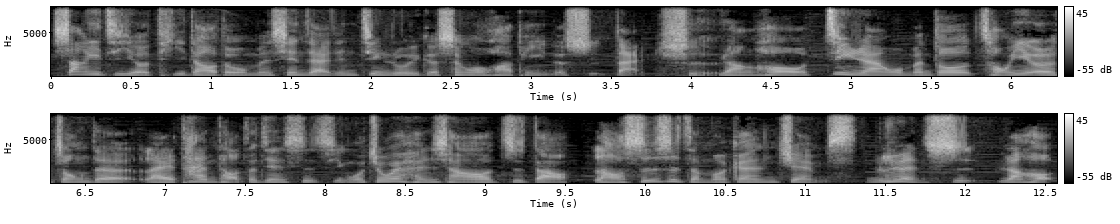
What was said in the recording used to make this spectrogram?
上一集有提到的，我们现在已经进入一个生活化品饮的时代。是，然后竟然我们都从一而终的来探讨这件事情，我就会很想要知道老师是怎么跟 James 认识，然后。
